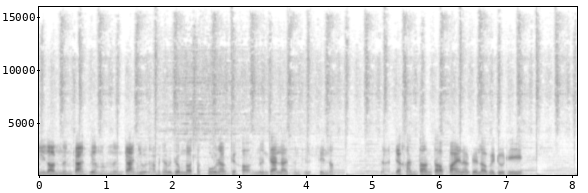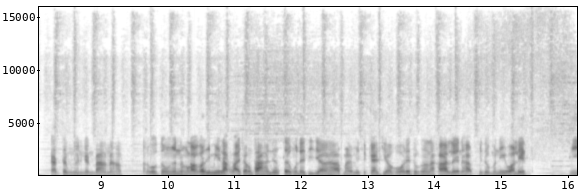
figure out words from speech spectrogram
นี้รอดำเนินการเครื่องดำเนินการอยู่นะครับท่านผู้ชมรอสักครู่นะครับเดี๋ยวขอดำเนินการรายจนถึงสิ้นเนาะอะเดี๋ยวขั้นตอนต่อไปนะครับเดี๋ยวเราไปดูที่ การเติมเงินกันบ้างนะครับระบบเติมเงินของเราก็จะมีหลากหลายช่องทางให้เลือกเติมกันเลยทีเดียวนะครับมามีสแกนเคียร์โค้ดได้ทุกธนาคารเลยนะครับมีดูมันนี่วอลเล็ตมี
